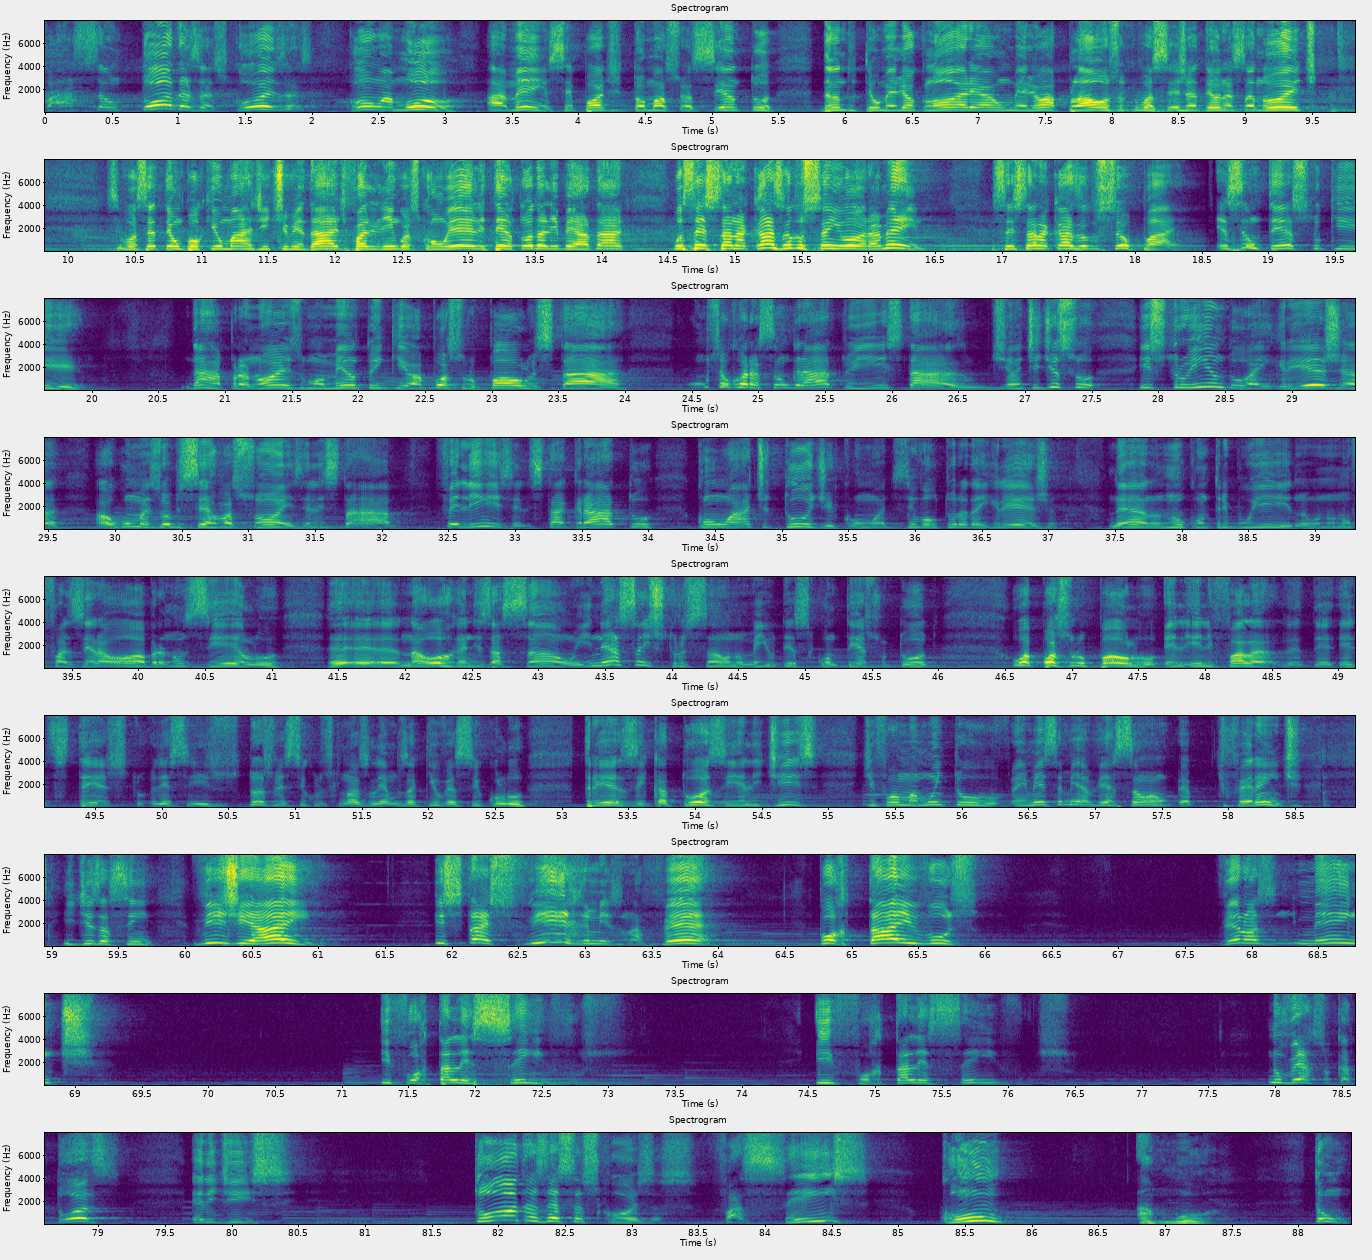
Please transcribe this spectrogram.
Façam todas as coisas com amor. Amém. Você pode tomar seu assento, dando o teu melhor glória, um melhor aplauso que você já deu nessa noite. Se você tem um pouquinho mais de intimidade, fale línguas com Ele, tenha toda a liberdade. Você está na casa do Senhor, amém? Você está na casa do seu Pai. Esse é um texto que narra para nós o momento em que o apóstolo Paulo está com seu coração grato e está, diante disso, instruindo a igreja algumas observações. Ele está feliz, ele está grato com a atitude, com a desenvoltura da igreja. Né, no contribuir, no, no fazer a obra, no zelo, é, é, na organização e nessa instrução, no meio desse contexto todo. O apóstolo Paulo, ele, ele fala esse texto, esses dois versículos que nós lemos aqui, o versículo 13 e 14, ele diz de forma muito imensa, minha versão é diferente, e diz assim: Vigiai, estáis firmes na fé, portai-vos verosamente e fortalecei-vos. E fortalecei-vos no verso 14, ele diz: Todas essas coisas fazeis com amor. Então,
